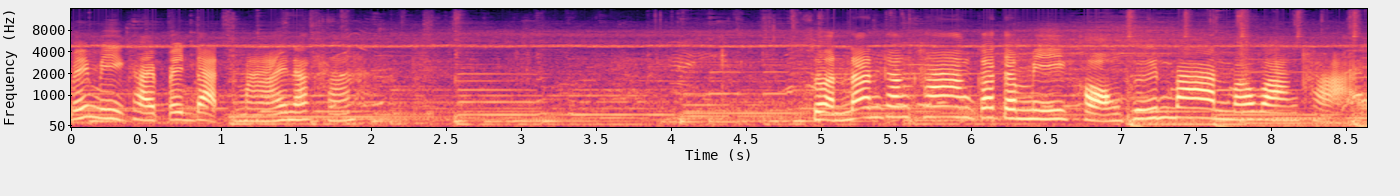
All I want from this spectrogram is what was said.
ไม่มีใครไปดัดไม้นะคะ ส่วนด้านข้างๆก็จะมีของพื้นบ้านมาวางขาย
